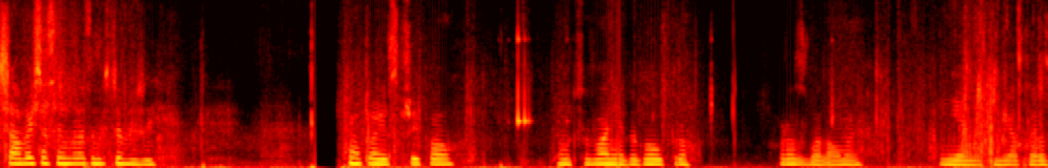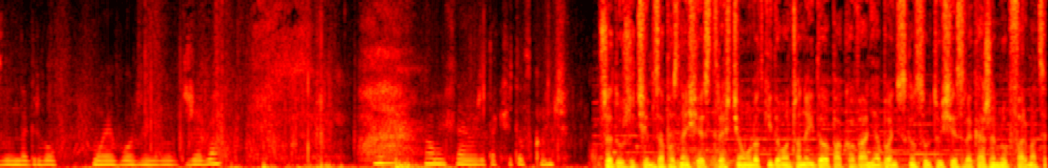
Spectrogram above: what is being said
Trzeba wejść następnym razem jeszcze wyżej. No to jest przypał. Mocowanie do GoPro rozwalone. Nie wiem, ja teraz bym nagrywał moje włożenie do drzewa. No myślałem, że tak się to skończy. Przed użyciem zapoznaj się z treścią ulotki dołączonej do opakowania bądź skonsultuj się z lekarzem lub farmaceutą.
